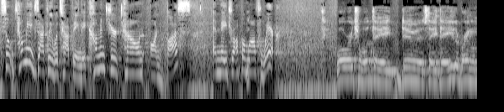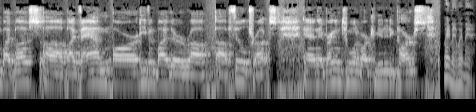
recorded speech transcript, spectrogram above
So tell me exactly what's happening. They come into your town on bus and they drop them off where? Well, Rachel, what they do is they, they either bring them by bus, uh, by van, or even by their uh, uh, fill trucks, and they bring them to one of our community parks. Wait a minute, wait a minute.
